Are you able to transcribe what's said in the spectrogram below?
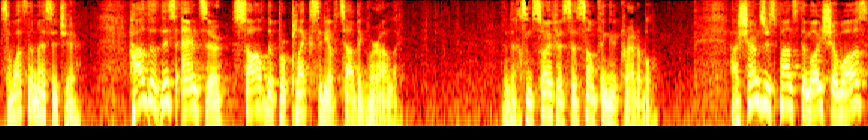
So what's the message here? How does this answer solve the perplexity of Tzaddik Varale? And the Chassam Sofer says something incredible. Hashem's response to Moshe was,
